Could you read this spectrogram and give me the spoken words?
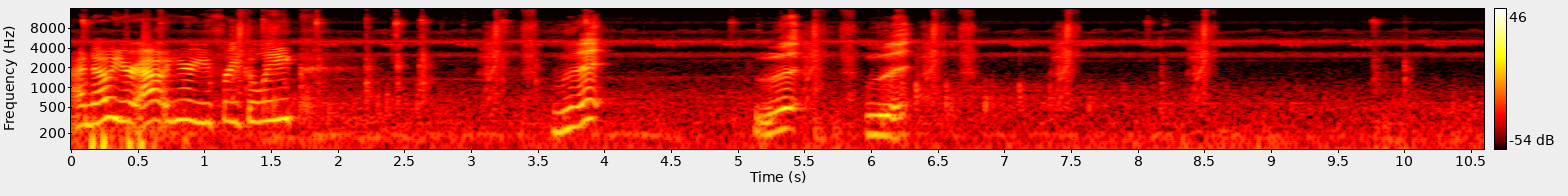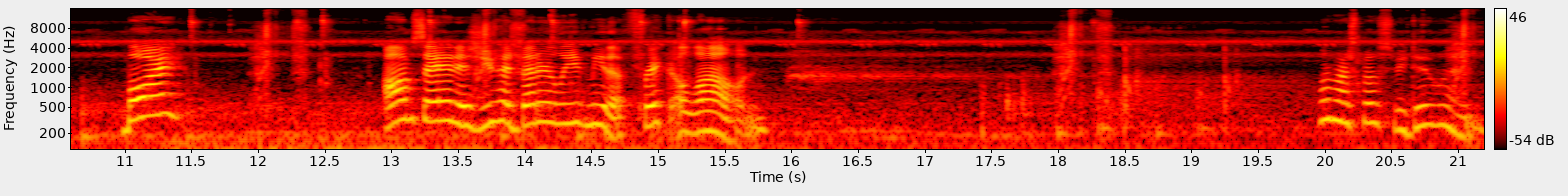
I know you're out here, you freak a leak. Blech. Blech. Blech. Boy, all I'm saying is you had better leave me the frick alone. What am I supposed to be doing?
